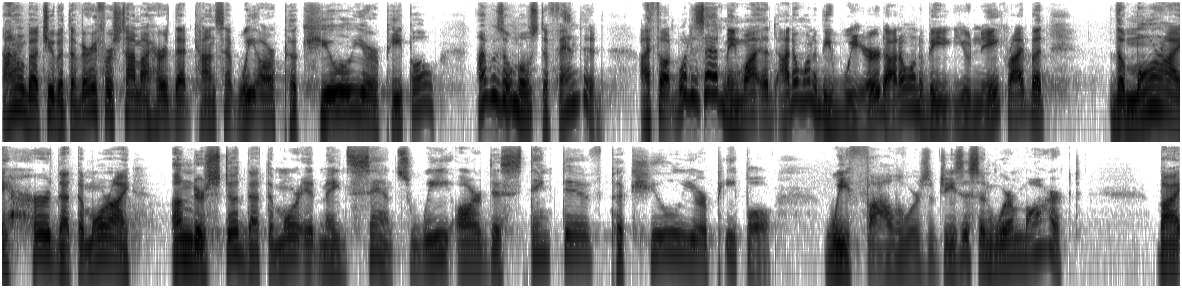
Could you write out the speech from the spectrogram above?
I don't know about you, but the very first time I heard that concept, we are peculiar people, I was almost offended. I thought, what does that mean? Why? I don't want to be weird. I don't want to be unique, right? But the more I heard that, the more I understood that, the more it made sense. We are distinctive, peculiar people, we followers of Jesus, and we're marked by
